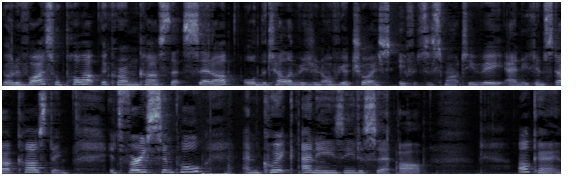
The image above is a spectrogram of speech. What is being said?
Your device will pop up the Chromecast that's set up or the television of your choice if it's a smart TV and you can start casting. It's very simple and quick and easy to set up. Okay,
